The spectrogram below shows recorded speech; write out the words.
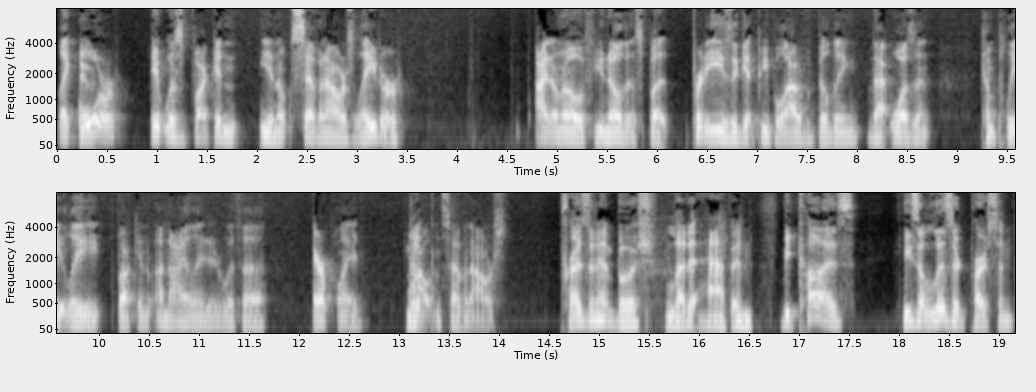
like, Dude. or it was fucking, you know, seven hours later. I don't know if you know this, but pretty easy to get people out of a building that wasn't completely fucking annihilated with a airplane Look. out in seven hours. President Bush let it happen because he's a lizard person.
